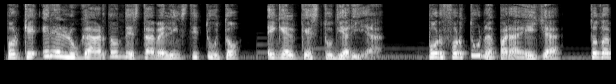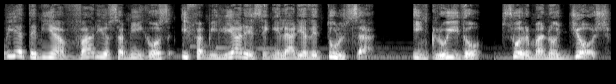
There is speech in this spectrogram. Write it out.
porque era el lugar donde estaba el instituto en el que estudiaría. Por fortuna para ella, todavía tenía varios amigos y familiares en el área de Tulsa, incluido su hermano Josh,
